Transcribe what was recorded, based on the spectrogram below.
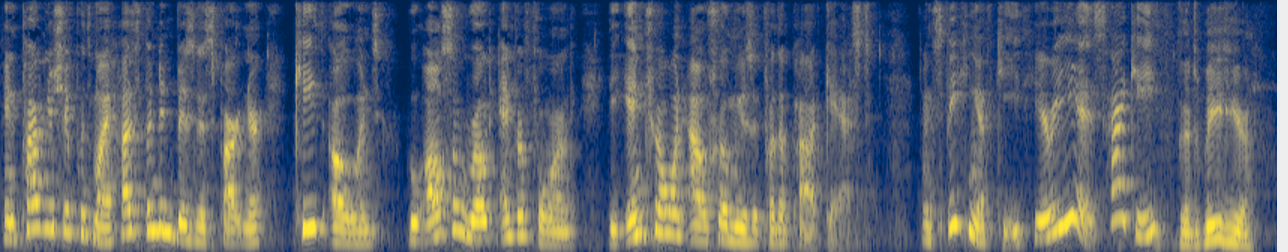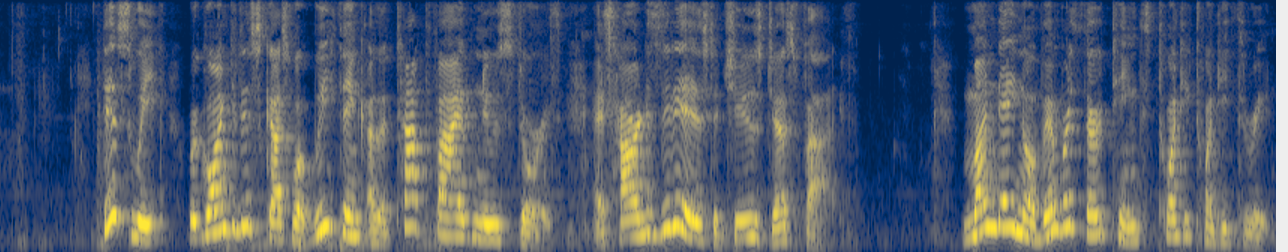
in partnership with my husband and business partner, Keith Owens, who also wrote and performed the intro and outro music for the podcast. And speaking of Keith, here he is. Hi, Keith. Good to be here. This week, we're going to discuss what we think are the top five news stories, as hard as it is to choose just five. Monday, November 13th, 2023.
